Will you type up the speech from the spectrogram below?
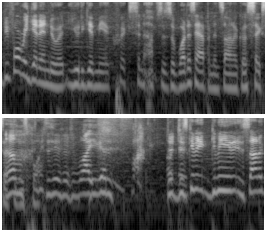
before we get into it, you to give me a quick synopsis of what has happened in Sonic 06 up to this oh, point. Dude, why you gonna fuck? Ju- Okay. Just give me give me Sonic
